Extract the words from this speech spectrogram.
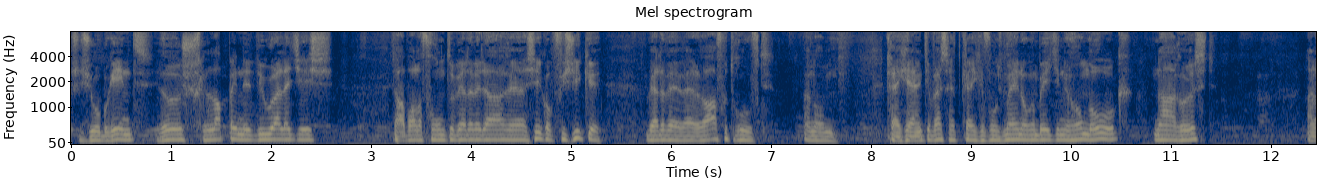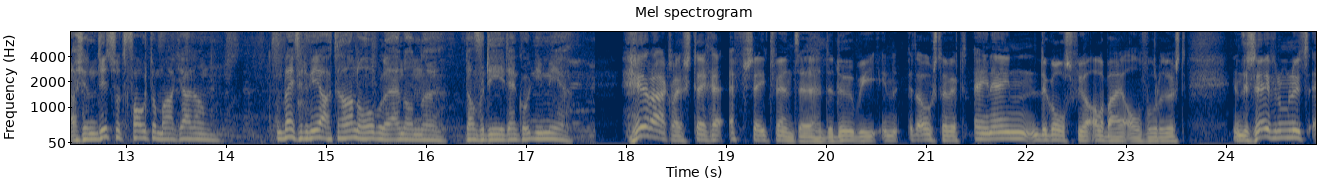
Je zo begint, heel slap in de duelletjes. Ja, op alle fronten werden we daar, uh, zeker op fysieke, werden we, werden we afgetroefd. En dan krijg je eigenlijk de wedstrijd krijg je volgens mij nog een beetje in de handen ook, na rust. Als je dit soort fouten maakt, ja, dan, dan blijf je er weer achteraan hobbelen. En dan, uh, dan verdien je denk ik ook niet meer. Heracles tegen FC Twente. De derby in het oosten werd 1-1. De goals vielen allebei al voor de rust. In de zevende minuut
